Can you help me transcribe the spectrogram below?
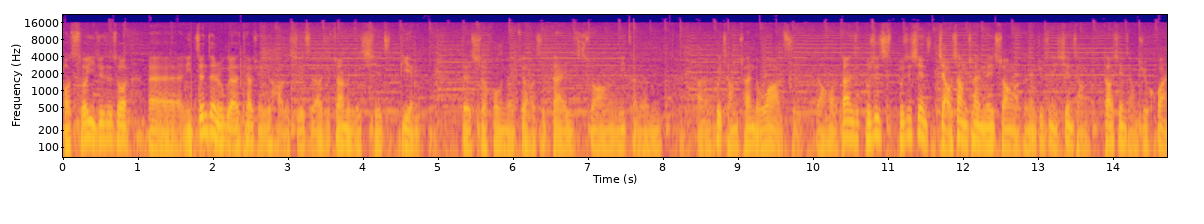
哦，所以就是说，呃，你真正如果要挑选一个好的鞋子，然后是专门的鞋子店的时候呢，最好是带一双你可能，呃，会常穿的袜子，然后当然是不是不是现脚上穿的那双了，可能就是你现场到现场去换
